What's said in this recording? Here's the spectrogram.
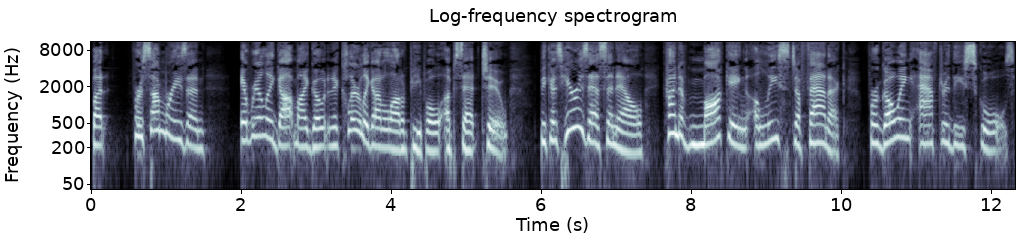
But for some reason, it really got my goat and it clearly got a lot of people upset too. Because here is SNL kind of mocking Elise Stefanik for going after these schools.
